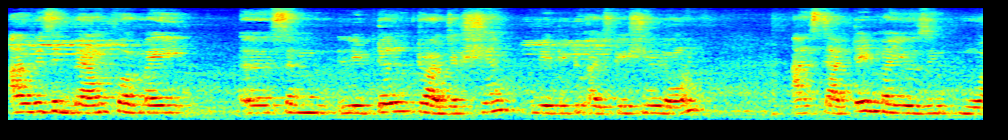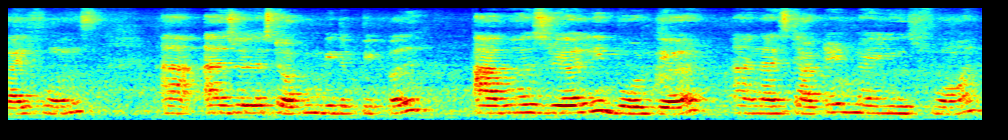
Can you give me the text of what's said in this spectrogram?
I visit bank for my uh, some little transaction related to education loan. I started my using mobile phones uh, as well as talking with the people. I was really bored there and I started my use phone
